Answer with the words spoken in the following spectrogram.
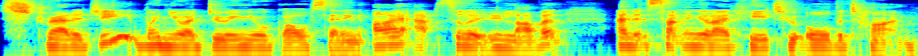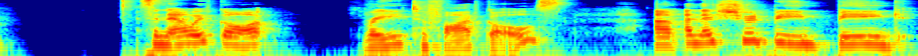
strategy when you are doing your goal setting. I absolutely love it. And it's something that I adhere to all the time. So now we've got three to five goals. Um, and they should be big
